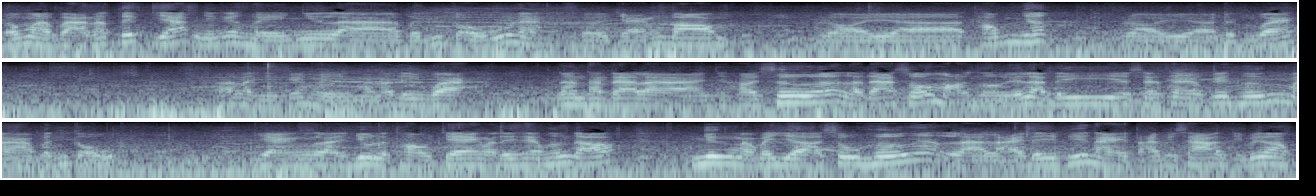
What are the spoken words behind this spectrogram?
đúng rồi và nó tiếp giáp những cái huyện như là Vĩnh Cửu nè rồi Trảng Bom rồi à, Thống Nhất rồi à, Định Quán. Đó là những cái huyện mà nó đi qua. Nên thành ra là hồi xưa á, là đa số mọi người là đi sẽ theo cái hướng mà Vĩnh Cửu dạng là du lịch Hồ Trang là đi theo hướng đó. Nhưng mà bây giờ xu hướng á, là lại đi phía này tại vì sao anh chị biết không?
